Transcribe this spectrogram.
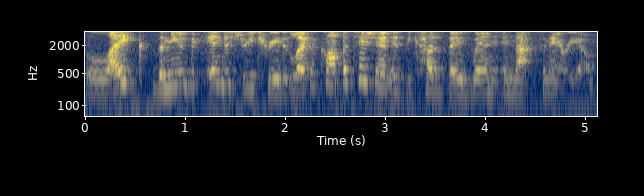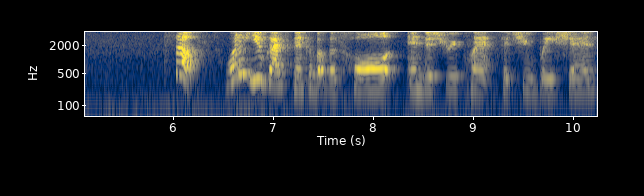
like the music industry, treated like a competition is because they win in that scenario. So, what do you guys think about this whole industry plant situation?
